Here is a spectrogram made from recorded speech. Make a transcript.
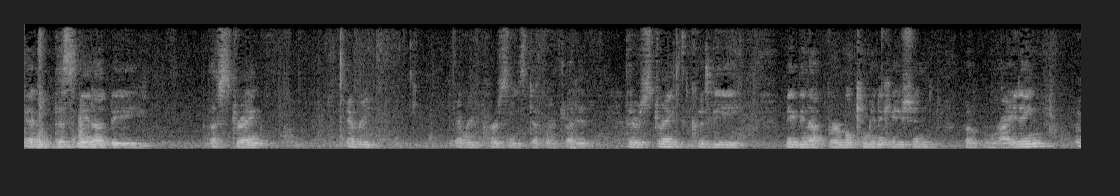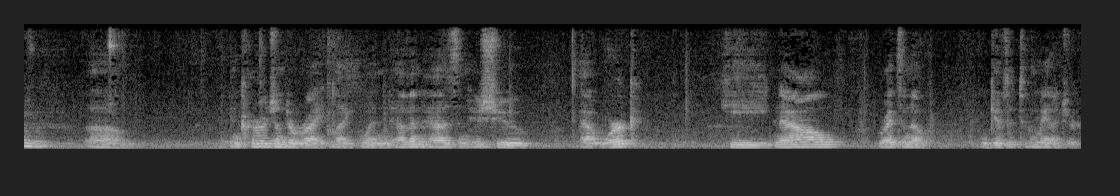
and this may not be a strength, every, every person's different, but if their strength could be maybe not verbal communication, but writing. Mhm. um, encourage them to write. Like when Evan has an issue at work, he now writes a note and gives it to the manager,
